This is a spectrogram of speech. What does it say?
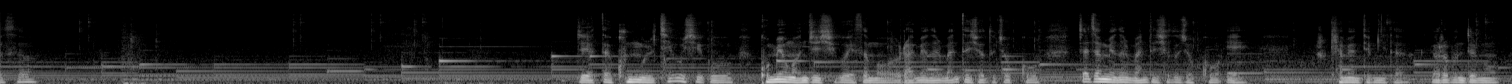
하셔서 이제 여기다 국물 채우시고 고명 얹으시고 해서 뭐 라면을 만드셔도 좋고 짜장면을 만드셔도 좋고 예. 그렇게 하면 됩니다. 여러분들 뭐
